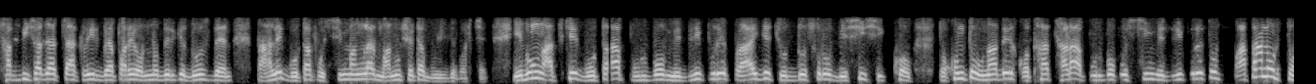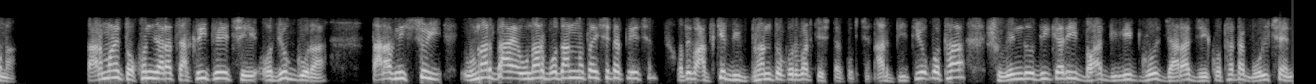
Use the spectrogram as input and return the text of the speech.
ছাব্বিশ হাজার চাকরির ব্যাপারে অন্যদেরকে দোষ দেন, তাহলে গোটা পশ্চিমবাংলার মানুষ এটা বুঝতে পারছেন। এবং আজকে গোটা পূর্ব মেদিনীপুরে প্রায় যে চোদ্দোশোরও বেশি শিক্ষক, তখন তো ওনাদের কথা ছাড়া পূর্ব পশ্চিম মেদিনীপুরে তো পাতা নড়তো না। তার মানে তখন যারা চাকরি পেয়েছে অযোগ্যরা, তারা নিশ্চয়ই ওনার দায় ওনার বদান্যতায় সেটা পেয়েছেন। অতএব আজকে বিভ্রান্ত করবার চেষ্টা করছেন। আর দ্বিতীয় কথা, শুভেন্দু অধিকারী বা দিলীপ ঘোষ যারা যে কথাটা বলছেন,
